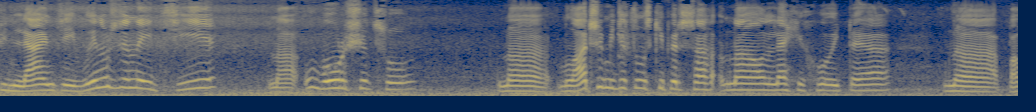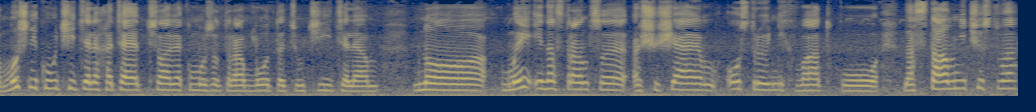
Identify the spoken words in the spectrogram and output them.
Финляндии вынуждены идти на уборщицу, на младший медицинский персонал ляхихойтея, на помощника учителя, хотя этот человек может работать учителем, но мы, иностранцы, ощущаем острую нехватку наставничества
